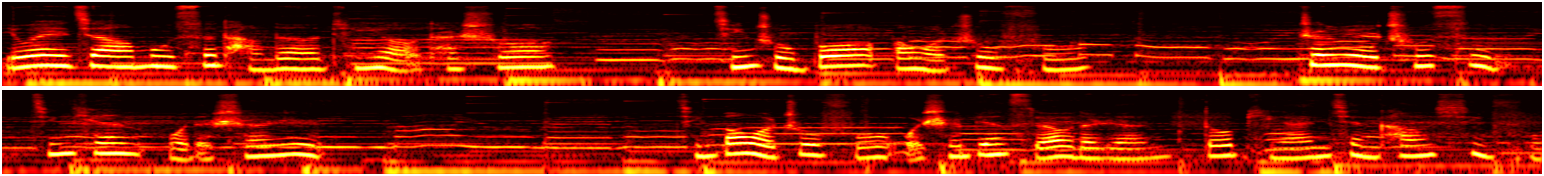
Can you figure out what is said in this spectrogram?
一位叫慕斯堂的听友他说：“请主播帮我祝福，正月初四，今天我的生日，请帮我祝福我身边所有的人都平安健康幸福，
